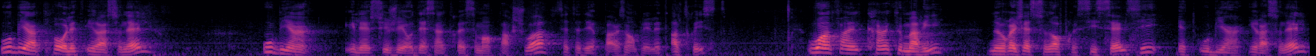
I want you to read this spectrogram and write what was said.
Ou bien Paul est irrationnel, ou bien il est sujet au désintéressement par choix, c'est-à-dire par exemple il est altruiste, ou enfin il craint que Marie ne rejette son offre si celle-ci est ou bien irrationnelle,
